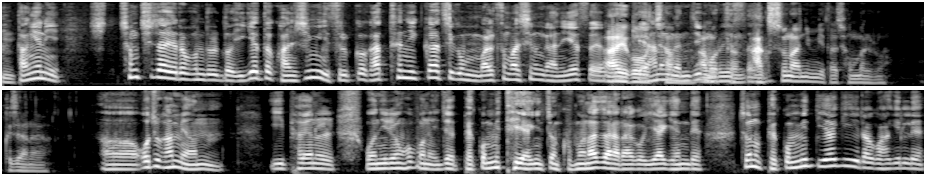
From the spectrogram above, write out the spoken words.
음. 당연히 청취자 여러분들도 이게 더 관심이 있을 것 같으니까 지금 말씀하시는 거 아니겠어요? 아이고 하는 참, 건지 모르겠어요. 악순환입니다 정말로 그잖아요. 어, 오죽하면 이 표현을 원희룡 후보는 이제 배꼽 밑에 이야기는 좀 그만하자라고 이야기했는데 저는 배꼽 밑 이야기라고 하길래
